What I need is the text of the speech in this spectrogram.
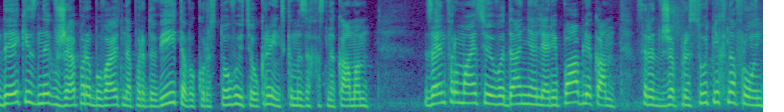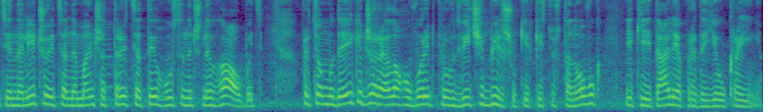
Деякі з них вже перебувають на передовій та використовуються українськими захисниками. За інформацією видання Ля Ріпабліка, серед вже присутніх на фронті налічується не менше 30 гусеничних гаубиць. При цьому деякі джерела говорять про вдвічі більшу кількість установок, які Італія передає Україні.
